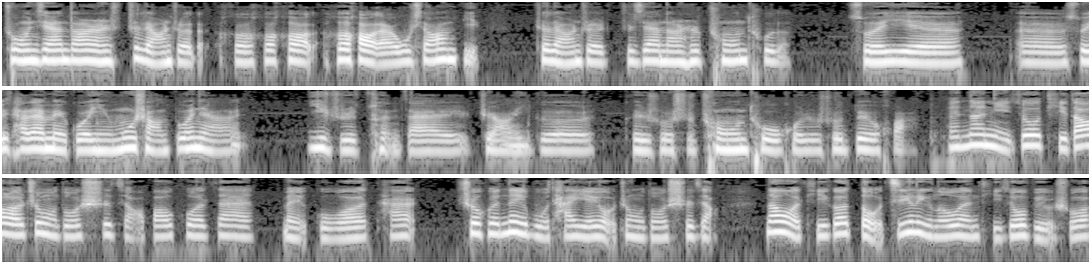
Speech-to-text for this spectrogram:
中间当然这两者的和和好和好莱坞相比，这两者之间当然是冲突的。所以，呃，所以他在美国荧幕上多年一直存在这样一个可以说是冲突或者说对话。哎，那你就提到了这么多视角，包括在美国，它社会内部它也有这么多视角。那我提一个抖机灵的问题，就比如说，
